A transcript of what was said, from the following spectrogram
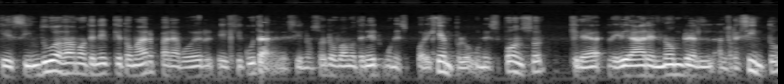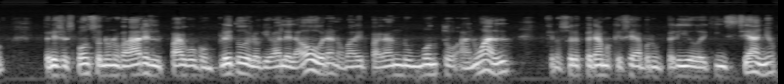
que sin duda vamos a tener que tomar para poder ejecutar. Es decir, nosotros vamos a tener, un, por ejemplo, un sponsor que le debiera dar el nombre al recinto, pero ese sponsor no nos va a dar el pago completo de lo que vale la obra, nos va a ir pagando un monto anual, que nosotros esperamos que sea por un periodo de 15 años,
